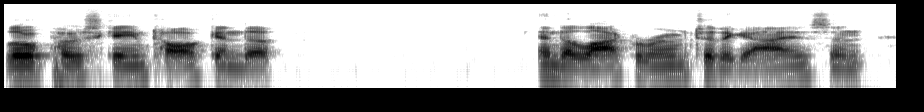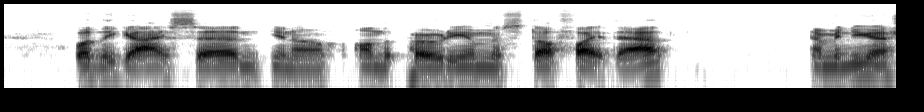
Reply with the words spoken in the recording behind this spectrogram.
little post game talk in the in the locker room to the guys and what the guys said, you know, on the podium and stuff like that. I mean, you got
